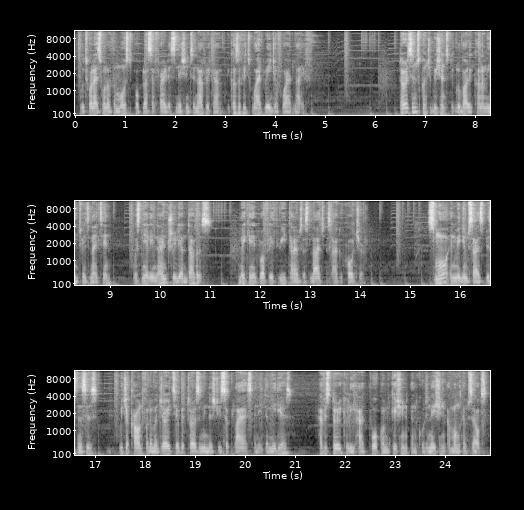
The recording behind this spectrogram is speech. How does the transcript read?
Botswana is one of the most popular safari destinations in Africa because of its wide range of wildlife. Tourism's contribution to the global economy in 2019 was nearly $9 trillion, making it roughly three times as large as agriculture. Small and medium-sized businesses, which account for the majority of the tourism industry suppliers and intermediaries, have historically had poor communication and coordination among themselves.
